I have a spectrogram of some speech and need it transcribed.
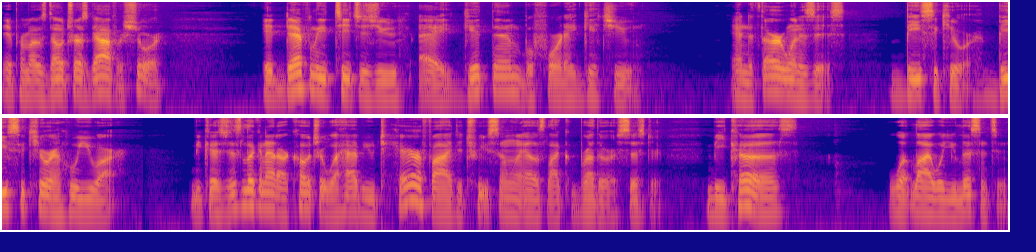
It promotes don't trust God for sure it definitely teaches you, hey, get them before they get you. And the third one is this be secure. Be secure in who you are. Because just looking at our culture will have you terrified to treat someone else like a brother or sister. Because what lie will you listen to?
